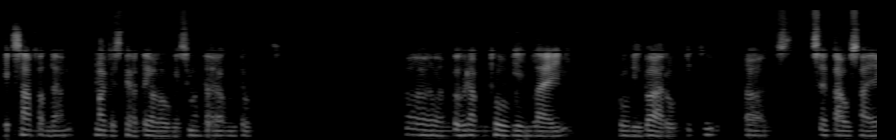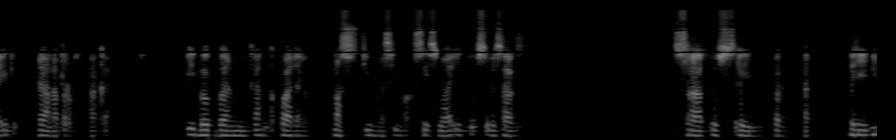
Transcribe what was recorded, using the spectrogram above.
filsafat dan magister teologi. Sementara untuk uh, beberapa prodi lain prodi baru itu uh, saya tahu saya itu dana perpustakaan dibebankan kepada masing-masing mahasiswa itu sebesar 100 ribu per tahun. Jadi ini,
